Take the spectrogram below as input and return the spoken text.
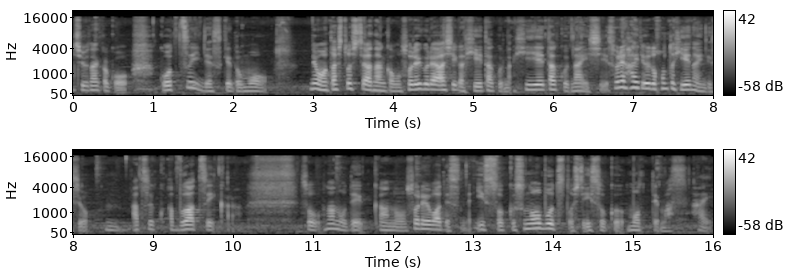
中なんかこうごっついんですけどもでも私としてはなんかもうそれぐらい足が冷えたくない冷えたくないしそれ履いてると本当冷えないんですよ、うん、熱あ分厚いから。そうなのであのそれはですね一足スノーブーツとして一足持ってます。はい。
